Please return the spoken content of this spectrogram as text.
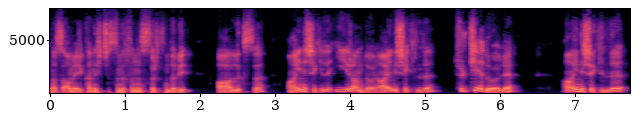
nasıl Amerikan işçi sınıfının sırtında bir ağırlıksa aynı şekilde İran da öyle. Aynı şekilde Türkiye de öyle. Aynı şekilde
